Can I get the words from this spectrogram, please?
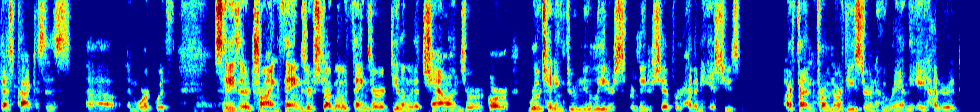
best practices uh, and work with cities that are trying things or struggling with things or dealing with a challenge or, or rotating through new leaders or leadership or have any issues. Our friend from Northeastern who ran the 800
